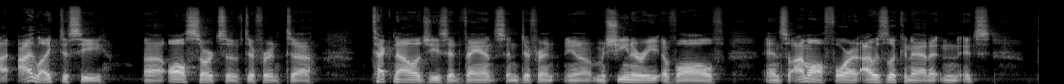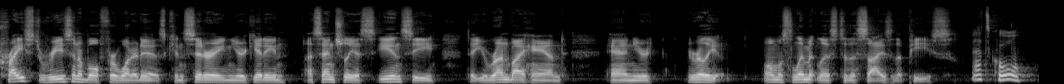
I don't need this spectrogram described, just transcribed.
I, I like to see uh, all sorts of different uh, technologies advance and different you know machinery evolve, and so I'm all for it. I was looking at it and it's priced reasonable for what it is, considering you're getting essentially a CNC that you run by hand, and you're really almost limitless to the size of the piece. That's cool.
